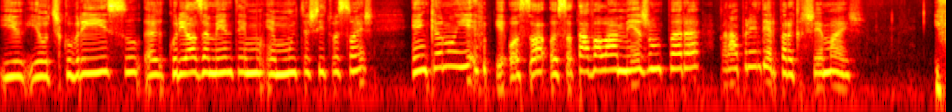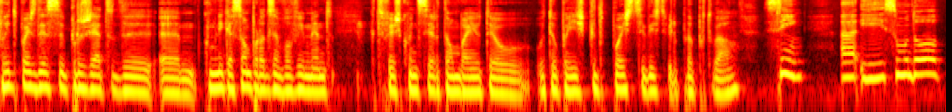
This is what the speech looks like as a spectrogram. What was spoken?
E eu descobri isso, eh, curiosamente, em, em muitas situações em que eu não ia, eu só, eu só estava lá mesmo para, para aprender, para crescer mais. E foi depois desse projeto de um, comunicação para o desenvolvimento que te fez conhecer tão bem o teu, o teu país que depois decidiste vir para Portugal? Sim, uh, e isso mudou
